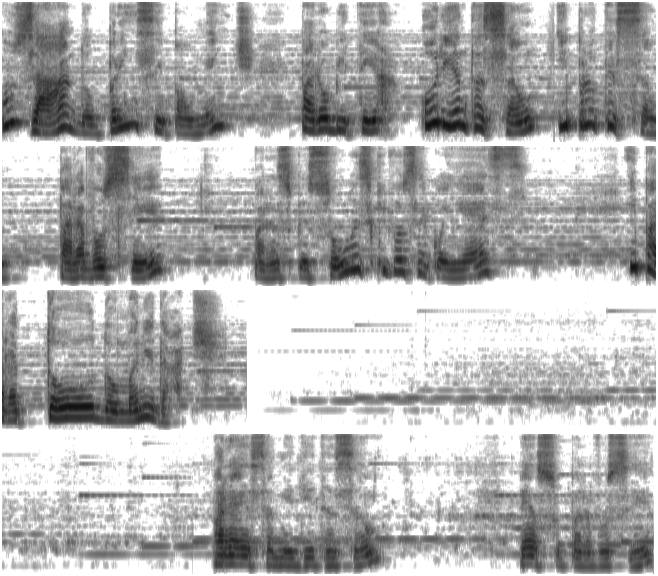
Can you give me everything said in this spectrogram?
usado principalmente para obter orientação e proteção para você, para as pessoas que você conhece e para toda a humanidade. Para essa meditação, peço para você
